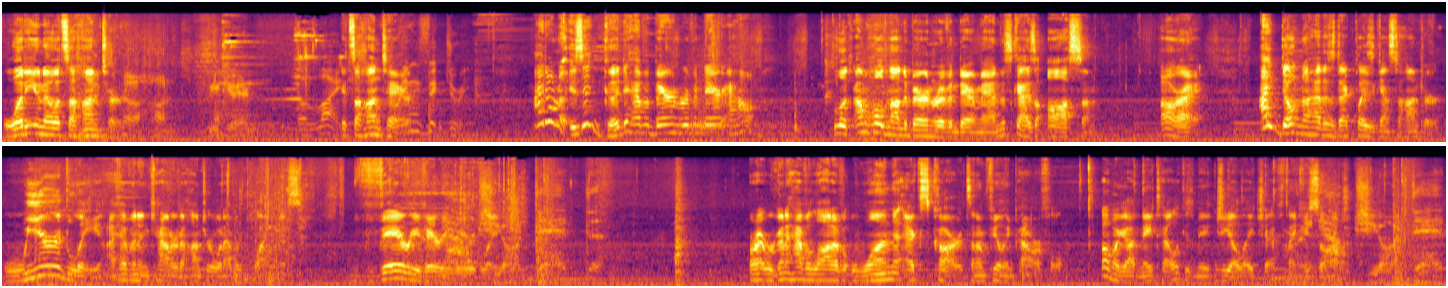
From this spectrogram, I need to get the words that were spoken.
What do you know? It's a hunter. It's a hunter. I don't know. Is it good to have a Baron Rivendare out? Look, I'm holding on to Baron Rivendare, man. This guy's awesome. Alright. I don't know how this deck plays against a hunter. Weirdly, I haven't encountered a hunter when I've been playing this. Very, very weirdly. Alright, we're gonna have a lot of 1x cards, and I'm feeling powerful. Oh my god, Natel gives me a GLHF. Thank you so much. You're dead.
